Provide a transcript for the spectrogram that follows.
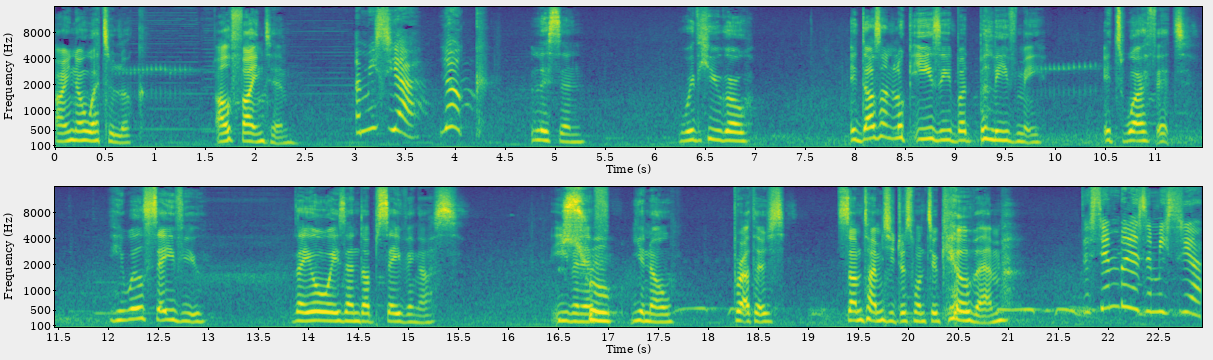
I know where to look. I'll find him. Amicia, look! Listen, with Hugo, it doesn't look easy, but believe me, it's worth it. He will save you. They always end up saving us. It's Even true. if, you know, brothers, sometimes you just want to kill them. The symbol is Amicia.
